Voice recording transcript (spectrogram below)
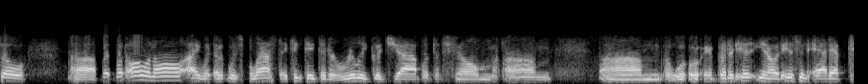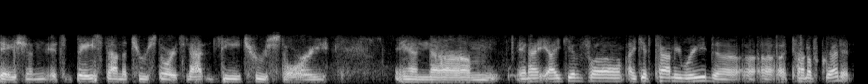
so. Uh, but but all in all, I w- was blessed. I think they did a really good job with the film. Um, um, but it you know, it is an adaptation. It's based on the true story. It's not the true story. And um, and I, I give uh, I give Tommy Reid a, a, a ton of credit.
